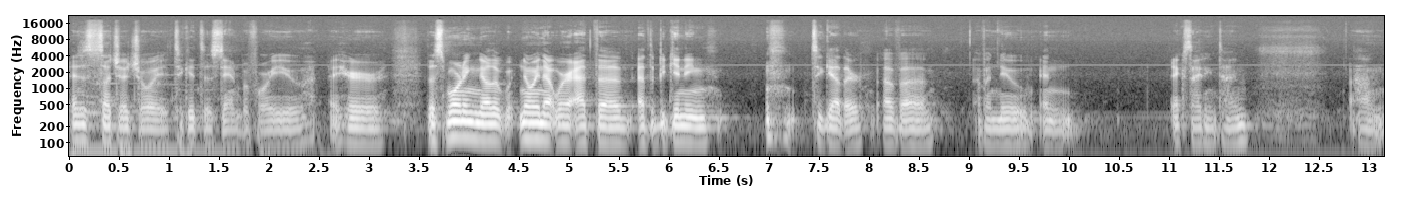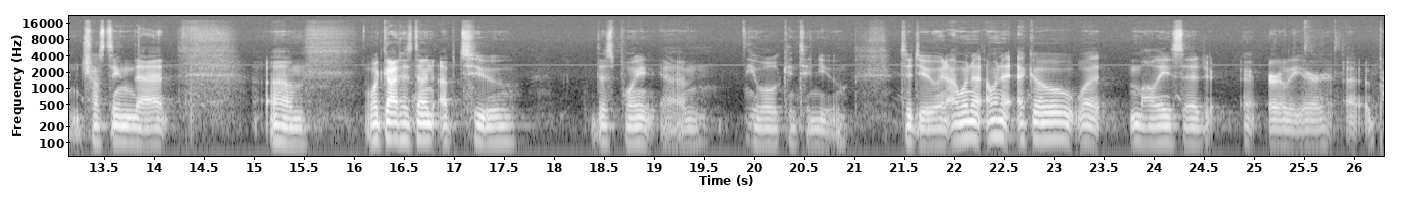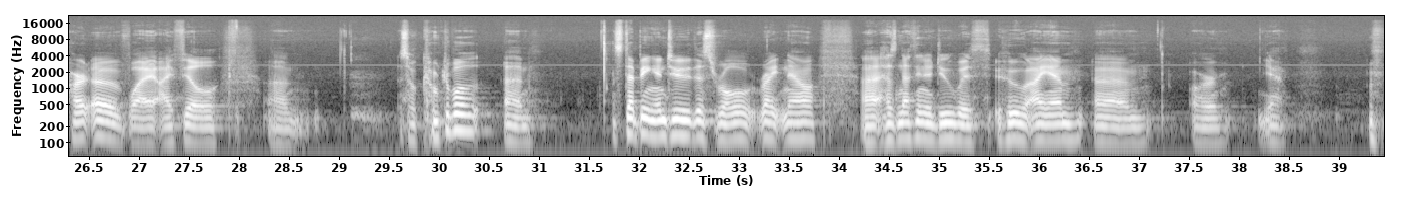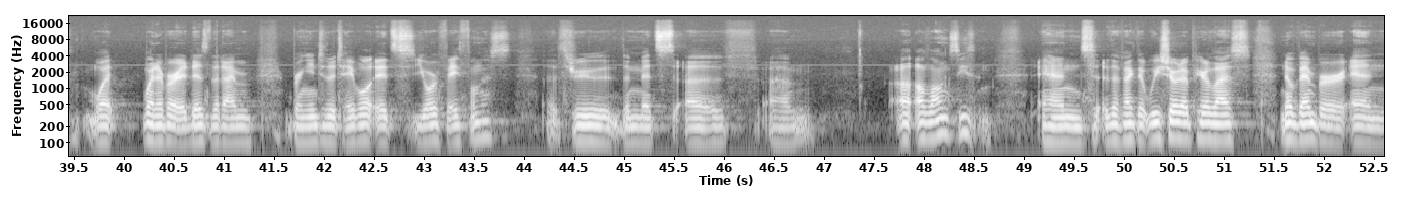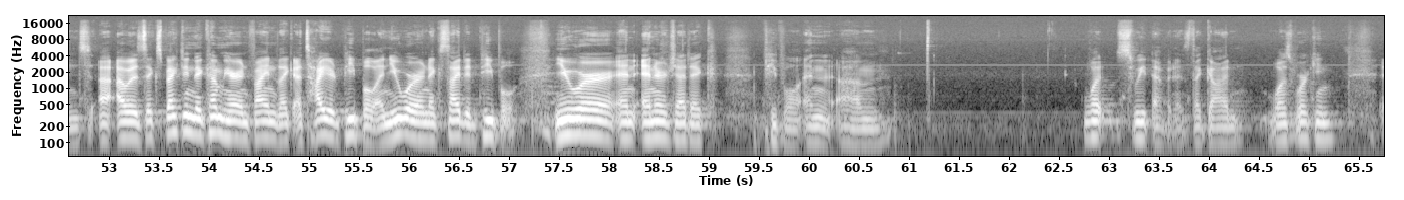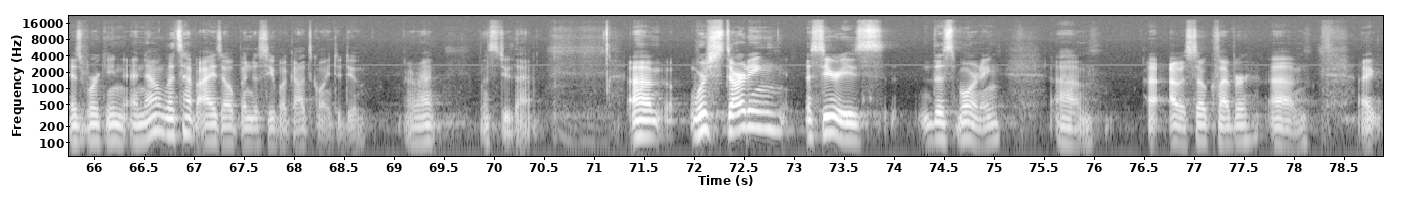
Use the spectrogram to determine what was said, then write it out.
it is such a joy to get to stand before you here this morning, know that, knowing that we're at the at the beginning together of a of a new and exciting time. Um, trusting that um, what God has done up to this point, um, He will continue to do. And I want to I want to echo what Molly said earlier. Uh, part of why I feel um, so comfortable um, stepping into this role right now uh, has nothing to do with who I am um, or, yeah, what, whatever it is that I'm bringing to the table. It's your faithfulness uh, through the midst of um, a, a, long season. And the fact that we showed up here last November, and uh, I was expecting to come here and find like a tired people, and you were an excited people. You were an energetic people. And um, what sweet evidence that God was working, is working. And now let's have eyes open to see what God's going to do. All right? Let's do that. Um, we're starting a series this morning. Um, I, I, was so clever. Um, I,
